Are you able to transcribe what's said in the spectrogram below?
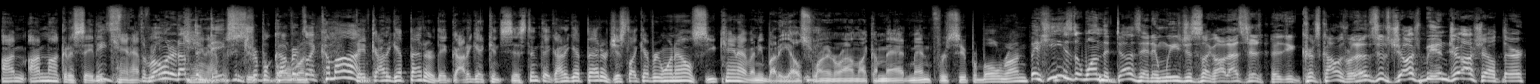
I'm, I'm not going to say they He's can't have throwing it up to Diggs in triple Bowl coverage. run. Like, come on. they've got to get better. They've got to get consistent. They got to get better, just like everyone else. You can't have anybody else running around like a madman for a Super Bowl run. But he's the one that does it, and we just like, oh, that's just Chris Collinsworth. That's just Josh being Josh out there.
